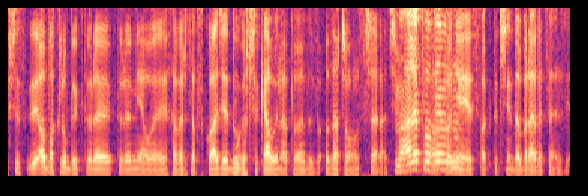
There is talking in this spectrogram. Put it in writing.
wszyscy, oba kluby, które, które miały Hawerca w składzie, długo czekały na to, aby z- zaczął on strzelać. No, Więc, ale powiem- to nie jest faktycznie dobra recenzja.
